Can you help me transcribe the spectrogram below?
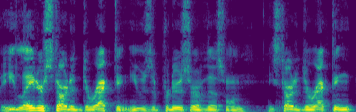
he later started directing. He was a producer of this one. He started directing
